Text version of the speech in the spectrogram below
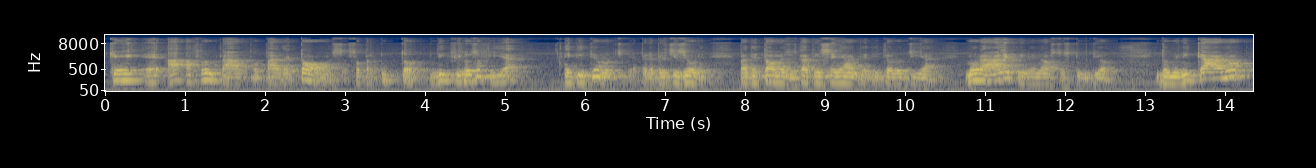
che eh, ha affrontato padre Thomas, soprattutto di filosofia e di teologia. Per la precisione, padre Thomas è stato insegnante di teologia morale qui nel nostro studio domenicano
